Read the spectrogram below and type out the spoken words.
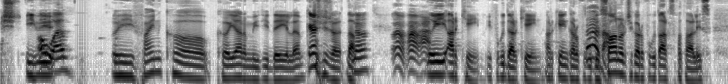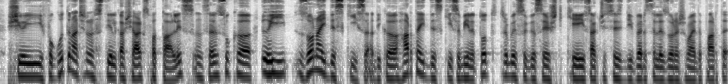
Și e, Oh, well. E fain că, că iar am uit ideile. Chiar și da. Da. Ah, ah, ah. E Arcane, e făcut de Arcane. Arcane care au făcut Da, da, da. Dishonored și care au făcut Arx Fatalis. Și e făcut în același stil ca și Arx Fatalis, în sensul că îi, zona e deschisă, adică harta e deschisă. Bine, tot trebuie să găsești chei, să accesezi diversele zone și mai departe,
